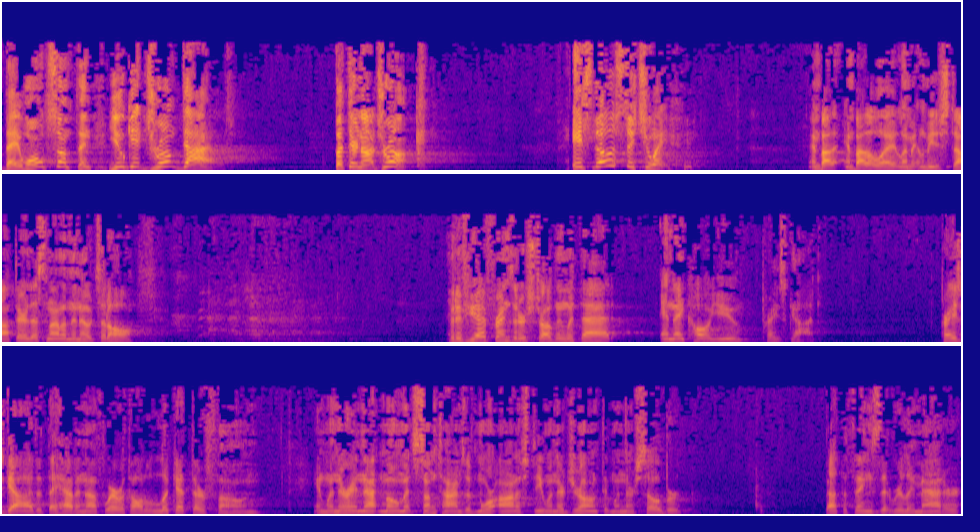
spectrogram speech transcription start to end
They want something. You get drunk dialed. But they're not drunk. It's those situations. And by, and by the way, let me, let me just stop there. That's not on the notes at all. But if you have friends that are struggling with that and they call you, Praise God. Praise God that they have enough wherewithal to look at their phone and when they're in that moment, sometimes of more honesty when they're drunk than when they're sober about the things that really matter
